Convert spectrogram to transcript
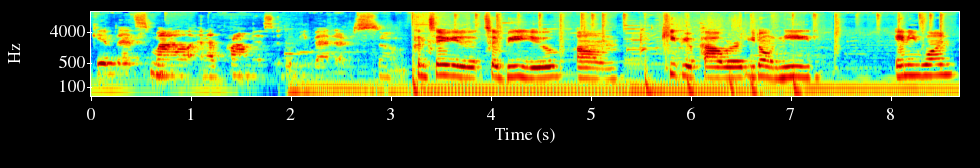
give that smile, and I promise it'll be better soon. Continue to, to be you. Um, keep your power. You don't need anyone,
